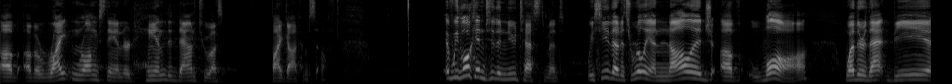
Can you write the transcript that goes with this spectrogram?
of, of a right and wrong standard handed down to us by God Himself. If we look into the New Testament, we see that it's really a knowledge of law, whether that be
